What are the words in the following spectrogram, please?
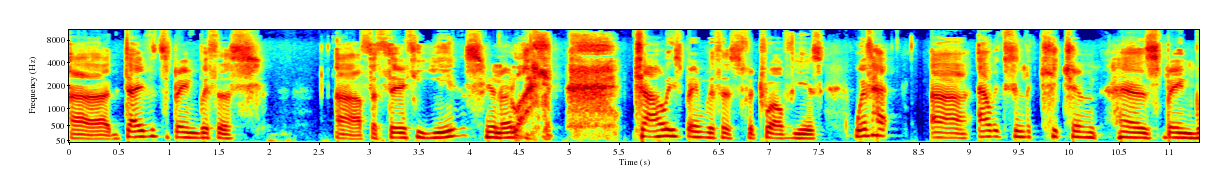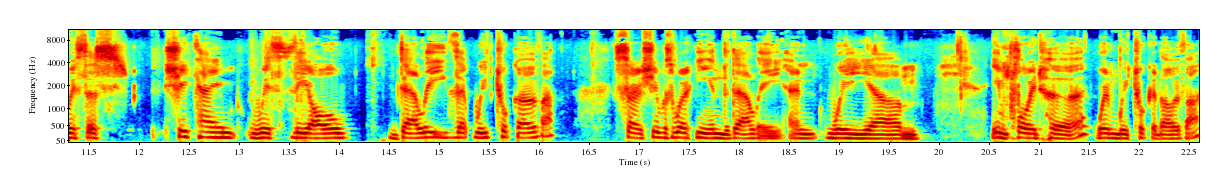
Uh, David's been with us uh, for 30 years. You know, like Charlie's been with us for 12 years. We've had uh, Alex in the kitchen has been with us. She came with the old deli that we took over. So she was working in the deli, and we um, employed her when we took it over,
